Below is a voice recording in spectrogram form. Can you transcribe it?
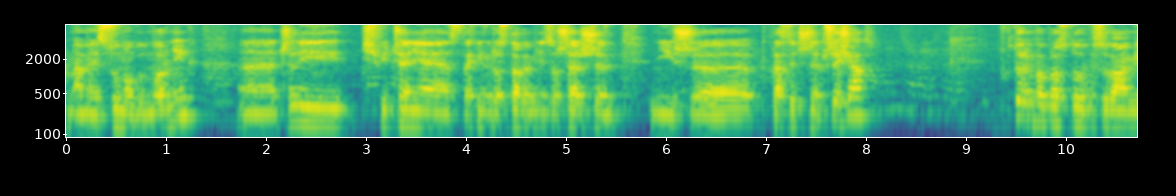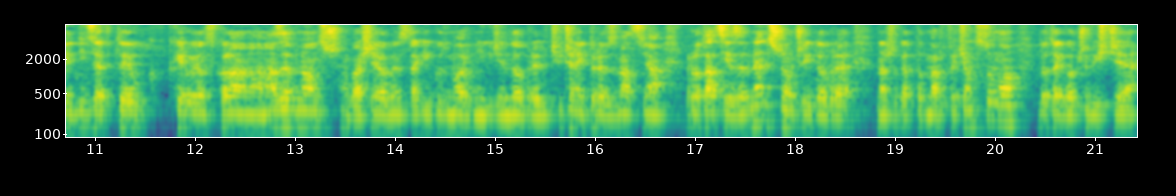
mamy Sumo Good Morning, e, czyli ćwiczenie z takim rozstawem nieco szerszym niż e, klasyczny przysiad, w którym po prostu wysuwamy miednicę w tył, kierując kolana na zewnątrz, właśnie robiąc taki good morning, dzień dobry, ćwiczenie, które wzmacnia rotację zewnętrzną, czyli dobre na przykład pod martwy ciąg sumo, do tego oczywiście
